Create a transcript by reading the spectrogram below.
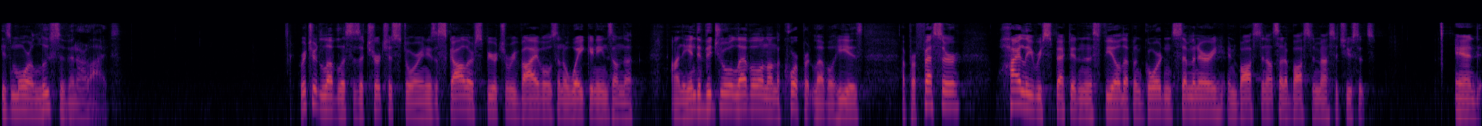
is more elusive in our lives. Richard Lovelace is a church historian. He's a scholar of spiritual revivals and awakenings on the, on the individual level and on the corporate level. He is a professor highly respected in this field up in Gordon Seminary in Boston, outside of Boston, Massachusetts. And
